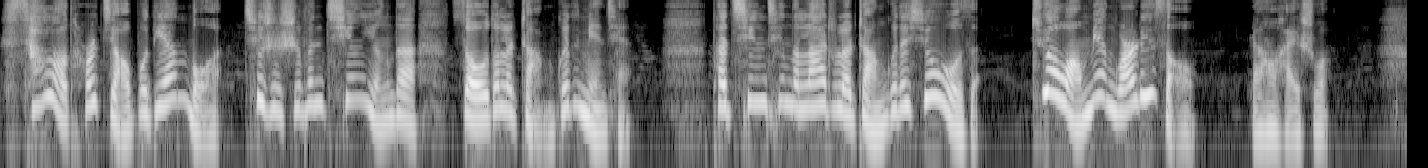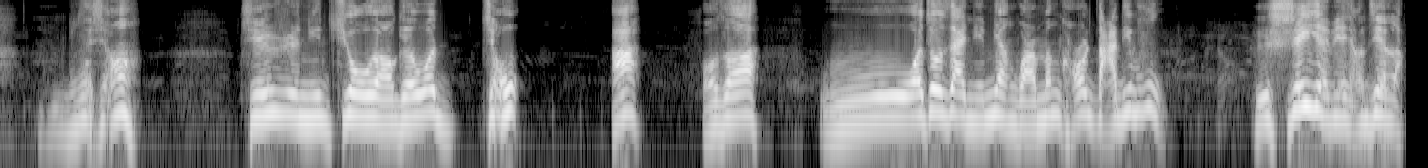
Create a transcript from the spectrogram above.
小老头脚步颠簸，却是十分轻盈的走到了掌柜的面前。他轻轻的拉住了掌柜的袖子，就要往面馆里走，然后还说：“不行，今日你就要给我酒啊！”否则，我就在你面馆门口打地铺，谁也别想进了。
